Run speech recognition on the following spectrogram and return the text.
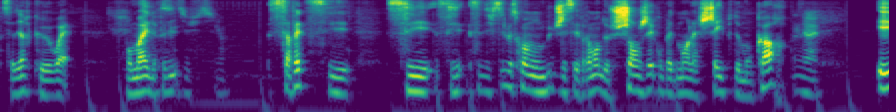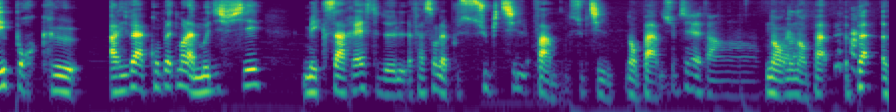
C'est-à-dire que, ouais, pour moi, il a C'est fallu. difficile. c'est- En fait, c'est. C'est c'est- c'est difficile parce que moi, mon but, j'essaie vraiment de changer complètement la shape de mon corps. Ouais. Et pour que. Arriver à complètement la modifier, mais que ça reste de la façon la plus subtile. Enfin, subtile. Non, pas. Subtil est un. Non, non, non, pas, pas, euh,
